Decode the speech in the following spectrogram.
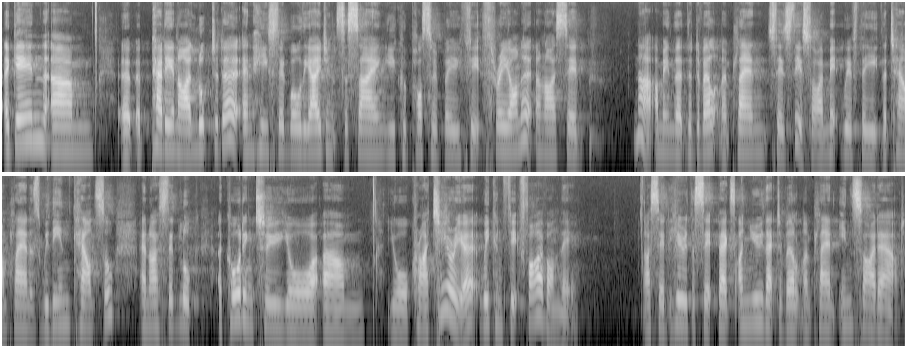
Again, um, uh, uh, Paddy and I looked at it and he said, well, the agents are saying you could possibly fit three on it. And I said, no, I mean, the, the, development plan says this. So I met with the, the town planners within council and I said, look, according to your, um, your criteria, we can fit five on there. I said, here are the setbacks. I knew that development plan inside out.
